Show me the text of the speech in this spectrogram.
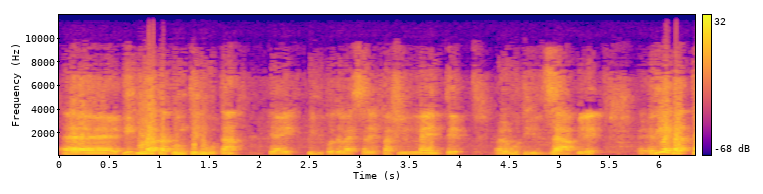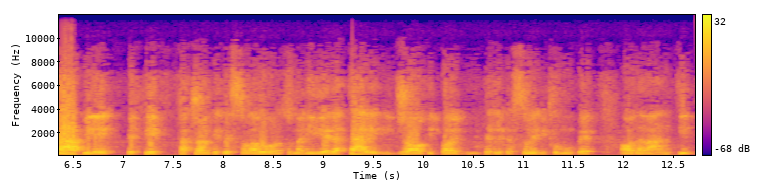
eh, di durata contenuta, okay? quindi poteva essere facilmente eh, utilizzabile, eh, riadattabile, perché faccio anche questo lavoro, insomma, di riadattare i giochi poi per le persone che comunque ho davanti,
